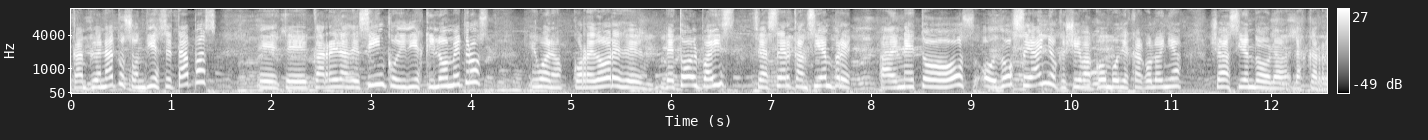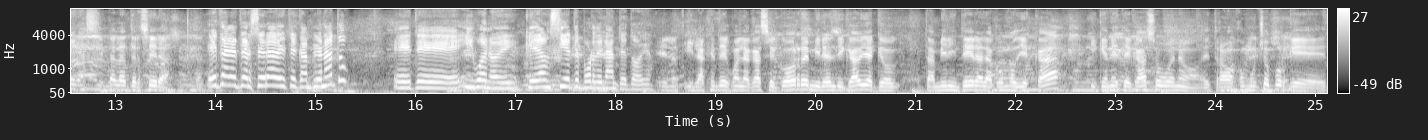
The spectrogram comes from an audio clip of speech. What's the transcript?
campeonato, son 10 etapas, este, carreras de 5 y 10 kilómetros. Y bueno, corredores de, todo el país se acercan siempre en estos 12 años que lleva Combo 10K Colonia ya haciendo las carreras. Esta es la tercera. Esta es la tercera de este campeonato. Este, y bueno, quedan siete por delante todavía. Y la gente de Juan Lacase corre, Mirel Dicavia, que también integra la Combo 10K y que en este caso, bueno, eh, trabajó mucho porque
